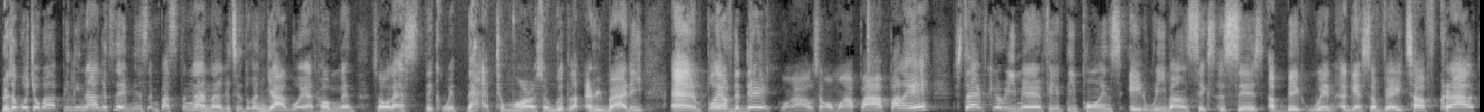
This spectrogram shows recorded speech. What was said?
Besok gue coba pilih Nuggets deh, minus empat setengah. Nuggets itu kan jago at home kan. So let's stick with that tomorrow. So good luck everybody. And play of the day, gue gak usah ngomong apa-apa lah ya. Steph Curry man, 50 points, 8 rebounds, 6 assists. A big win against a very tough crowd.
